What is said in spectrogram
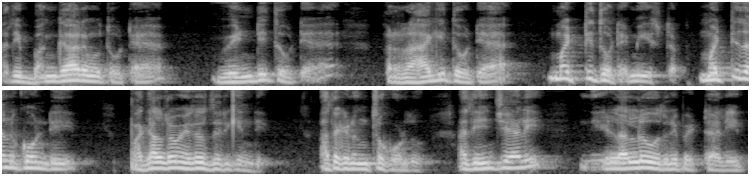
అది బంగారముతోట వెండితోట రాగితోట మట్టితోట మీ ఇష్టం. మట్టిది అనుకోండి పగలడం ఏదో జరిగింది అతక్కడ ఉంచకూడదు. అది ఏం చేయాలి? నీళ్ళల్లో వదిలిపెట్టాలి.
